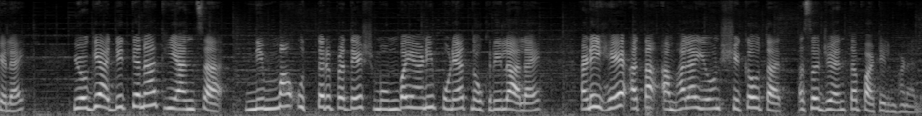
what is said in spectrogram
आहे योगी आदित्यनाथ यांचा निम्मा उत्तर प्रदेश मुंबई आणि पुण्यात नोकरीला आलाय आणि हे आता आम्हाला येऊन शिकवतात असं जयंत पाटील म्हणाले.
